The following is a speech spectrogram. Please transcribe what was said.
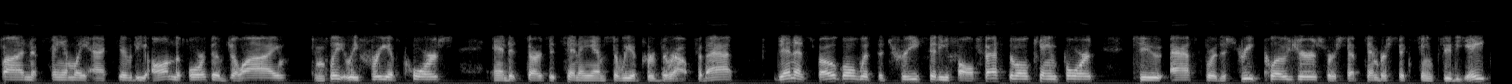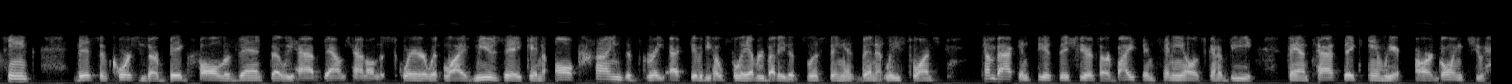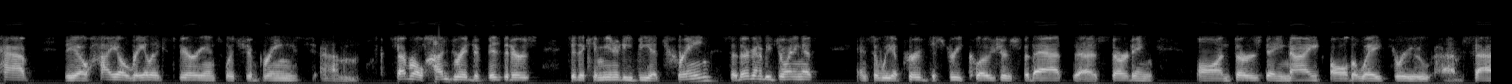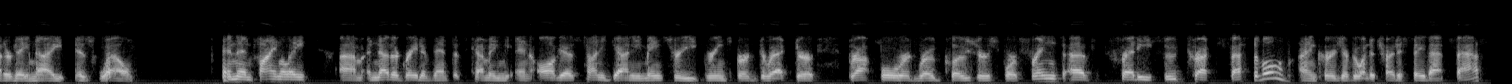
fun family activity on the 4th of July, completely free, of course and it starts at 10 a.m., so we approved the route for that. Dennis Vogel with the Tree City Fall Festival came forth to ask for the street closures for September 16th through the 18th. This, of course, is our big fall event that we have downtown on the square with live music and all kinds of great activity. Hopefully everybody that's listening has been at least once. Come back and see us this year. It's our bicentennial. It's going to be fantastic, and we are going to have the Ohio Rail Experience, which brings um, several hundred visitors to the community via train. So they're going to be joining us. And so we approved the street closures for that uh, starting on Thursday night all the way through um, Saturday night as well. And then finally, um, another great event that's coming in August. Tanya Gunny, Main Street Greensburg director, brought forward road closures for Friends of Freddy Food Truck Festival. I encourage everyone to try to say that fast.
